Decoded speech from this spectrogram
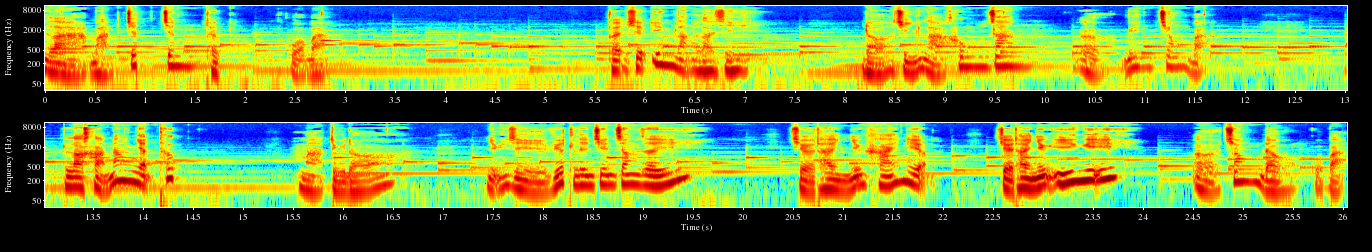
là bản chất chân thực của bạn vậy sự im lặng là gì? Đó chính là không gian ở bên trong bạn. Là khả năng nhận thức. Mà từ đó, những gì viết lên trên trang giấy trở thành những khái niệm, trở thành những ý nghĩ ở trong đầu của bạn.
